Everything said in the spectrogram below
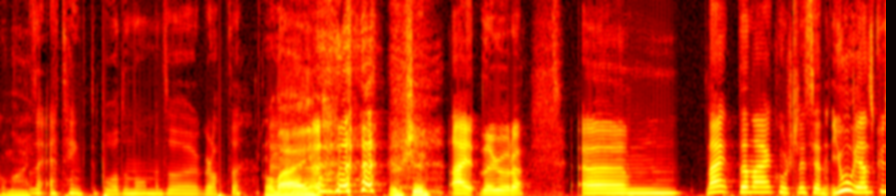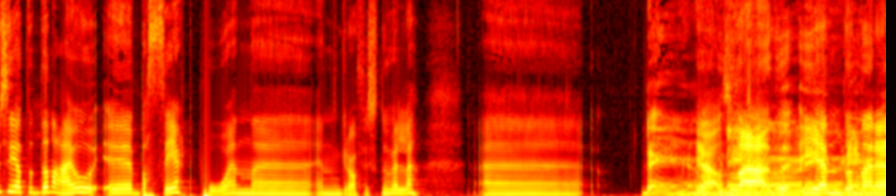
Å nei. Altså, Jeg tenkte på det nå, men så glapp det. Å nei. Eh, Unnskyld. Nei, det går bra. Um, nei, den er koselig. Se. Jo, jeg skulle si at den er jo eh, basert på en, eh, en grafisk novelle. Eh, ja, så det er, det, igjen, den derre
